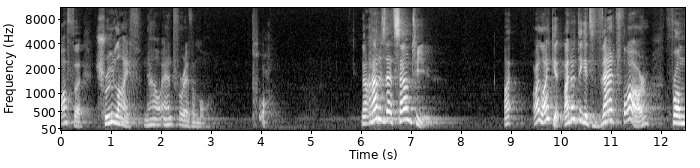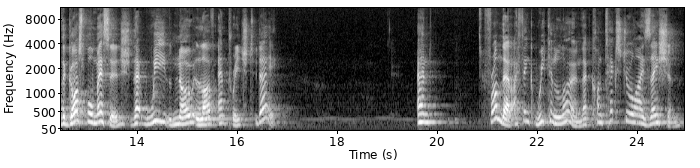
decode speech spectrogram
offer true life now and forevermore. Now, how does that sound to you? I, I like it. I don't think it's that far from the gospel message that we know, love, and preach today. And from that, I think we can learn that contextualization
